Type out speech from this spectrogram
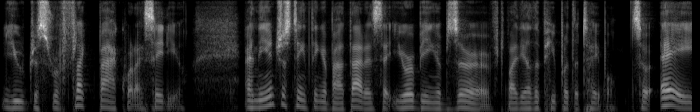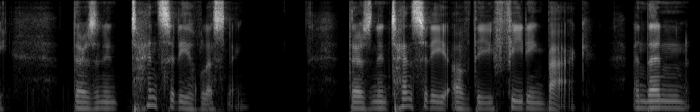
You just reflect back what I say to you. And the interesting thing about that is that you're being observed by the other people at the table. So, A, there's an intensity of listening, there's an intensity of the feeding back. And then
